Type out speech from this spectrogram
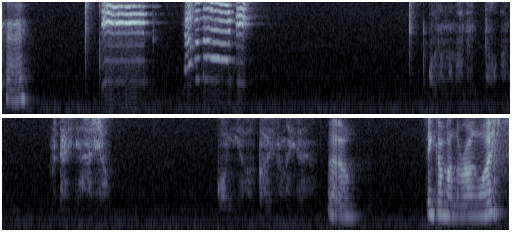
Okay. Uh-oh. Think I'm on the wrong one.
